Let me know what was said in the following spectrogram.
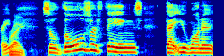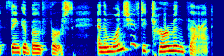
right? Right. So those are things that you want to think about first. And then once you've determined that,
